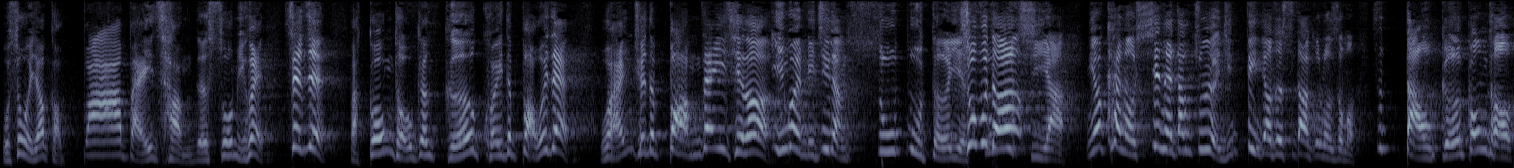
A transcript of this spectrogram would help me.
我说我要搞八百场的说明会，甚至把公投跟阁魁的保卫战。完全的绑在一起了，因为民进党输不得也输不得不起啊！你要看哦，现在当朱立伦已经定掉这四大公投是什么？是倒阁公投，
